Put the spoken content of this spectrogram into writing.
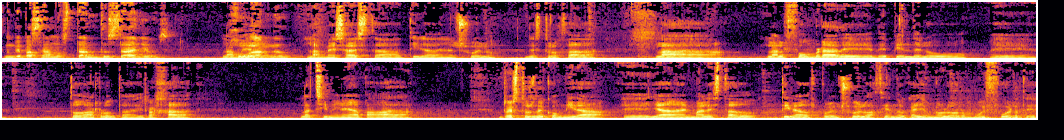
donde pasamos tantos años La, me- jugando. la mesa está tirada en el suelo, destrozada. La, la alfombra de, de piel de lobo eh, toda rota y rajada. La chimenea apagada. Restos de comida eh, ya en mal estado tirados por el suelo, haciendo que haya un olor muy fuerte.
